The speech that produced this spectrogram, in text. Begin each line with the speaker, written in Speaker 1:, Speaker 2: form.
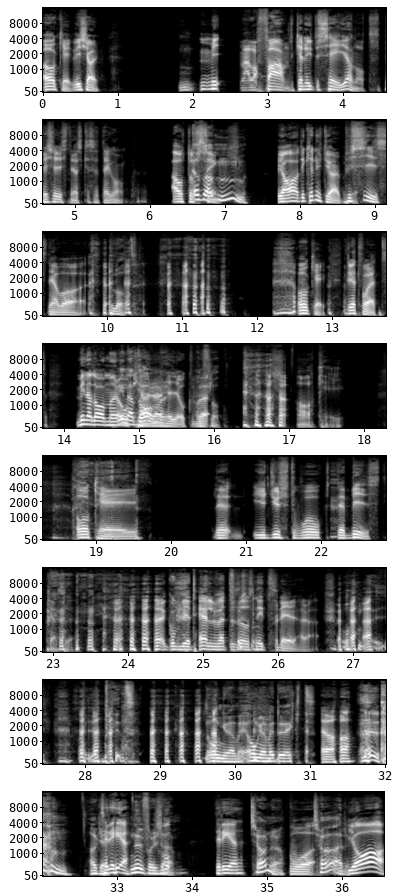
Speaker 1: Okej, vi kör.
Speaker 2: Mm.
Speaker 1: Mi- men vad fan, du kan ju inte säga något precis när jag ska sätta igång. Out of
Speaker 2: Jag sa
Speaker 1: sync.
Speaker 2: mm,
Speaker 1: Ja, det kan du inte göra. Precis när jag var...
Speaker 2: förlåt.
Speaker 1: Okej, 3, 2, 1. Mina damer
Speaker 2: Mina
Speaker 1: och herrar,
Speaker 2: damer-
Speaker 1: hej och...
Speaker 2: Ja.
Speaker 1: Okej. Okej. You just woke the beast, säga. det kommer bli ett helvetesavsnitt för dig det här.
Speaker 2: Åh nej, vad jobbigt. Nu ångrar jag mig, jag ångrar mig direkt.
Speaker 1: Ja, nu.
Speaker 2: Okej,
Speaker 1: Tre,
Speaker 2: nu får du köra.
Speaker 1: två- Tre,
Speaker 2: Kör nu då.
Speaker 1: två...
Speaker 2: Kör.
Speaker 1: Ja!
